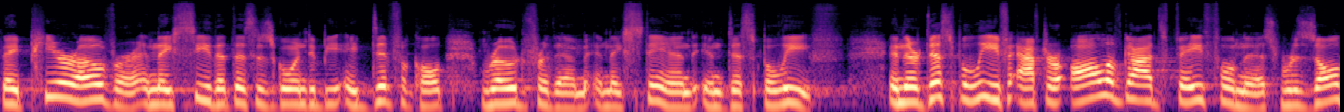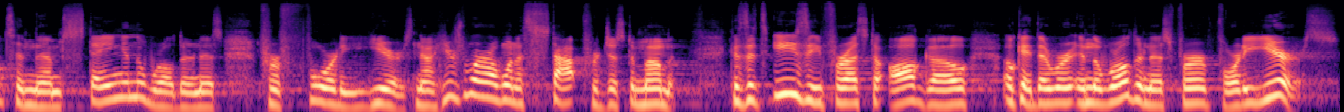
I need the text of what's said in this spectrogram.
They peer over and they see that this is going to be a difficult road for them, and they stand in disbelief. And their disbelief, after all of God's faithfulness, results in them staying in the wilderness for 40 years. Now, here's where I want to stop for just a moment, because it's easy for us to all go, okay, they were in the wilderness for 40 years.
